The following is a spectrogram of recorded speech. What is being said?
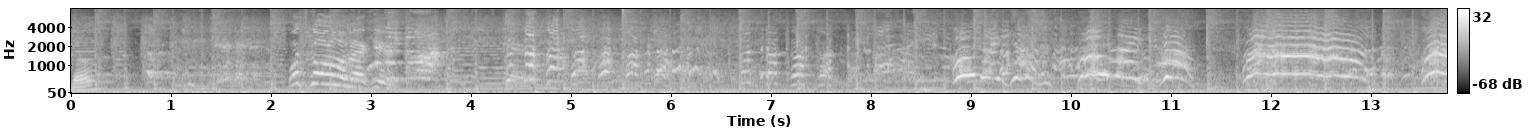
No? What's going on back here? Oh my god! Oh my god! Oh ah! Ah!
